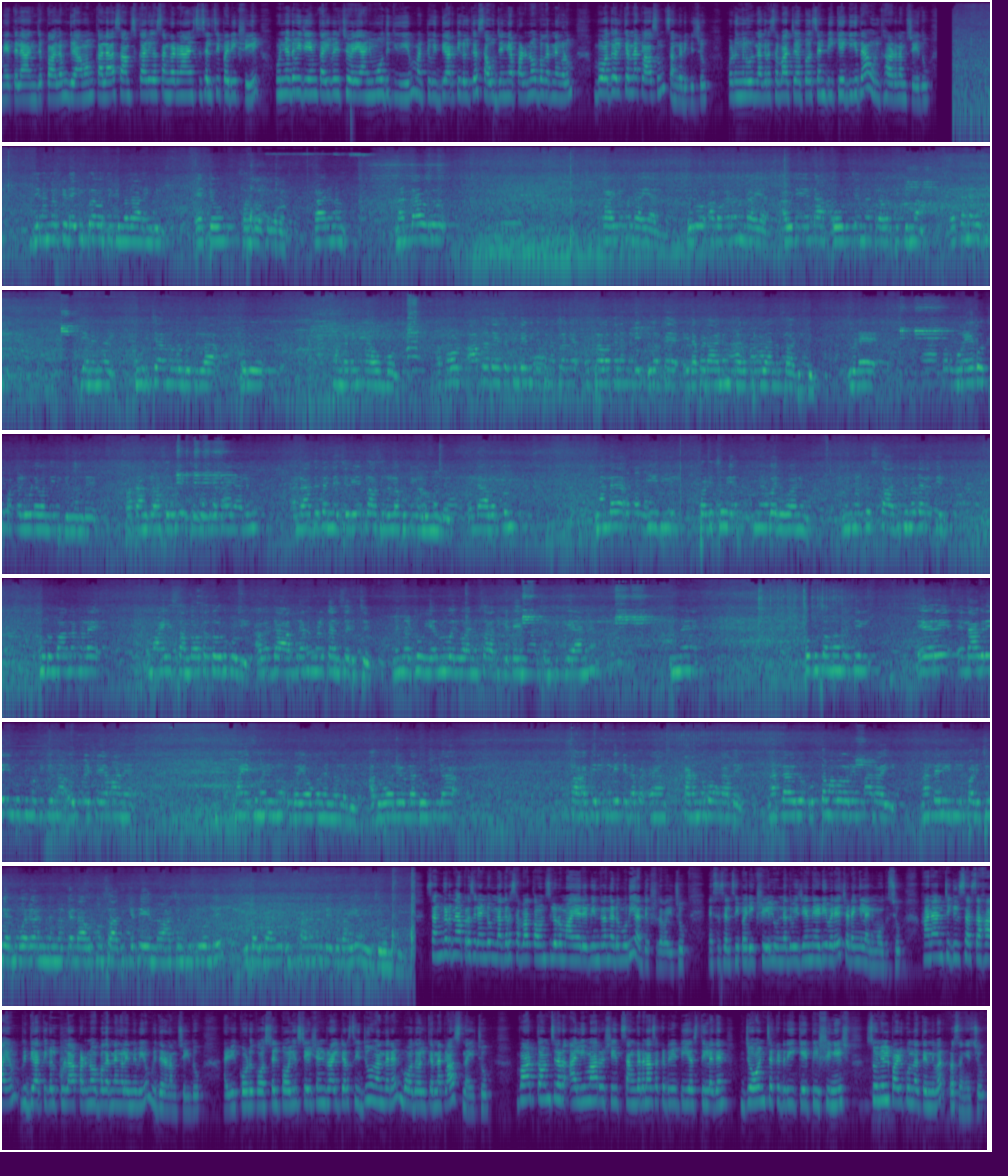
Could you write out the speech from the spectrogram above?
Methala Anchappalam ഗ്രാമം കലാ സാംസ്കാരിക സംഘടന എസ് എസ് എൽ സി പരീക്ഷയിൽ ഉന്നത വിജയം കൈവരിച്ചവരെ അനുമോദിക്കുകയും മറ്റു വിദ്യാർത്ഥികൾക്ക് സൗജന്യ പഠനോപകരണങ്ങളും ബോധവൽക്കരണ ക്ലാസും സംഘടിപ്പിച്ചു. കൊടുങ്ങല്ലൂർ നഗരസഭാ ചെയർപേഴ്സൺ ഡി കെ ഗീത ഉദ്ഘാടനം ചെയ്തു. ജനങ്ങൾക്കിടയിൽ പ്രവർത്തിക്കുന്നതാണെങ്കിൽ ഏറ്റവും സന്തോഷകരം. കാരണം നല്ല ഒരു കാര്യമുണ്ടായാൽ ഒരു അപകടമുണ്ടായാൽ അവിടെയെല്ലാം ഓടിച്ചെന്ന് പ്രവർത്തിക്കുന്ന ഒട്ടനവധി ജനങ്ങൾ കൂടിച്ചേർന്ന് കൊണ്ടിട്ടുള്ള ഒരു സംഘടനയാവുമ്പോൾ അപ്പോൾ ആ പ്രദേശത്തിന്റെ വികസന പ്രവർത്തനങ്ങളിൽ ഇവർക്ക് ഇടപെടാനും പ്രവർത്തിക്കുവാനും സാധിക്കും. ഇവിടെ കുറേ കൊച്ചുമക്കൾ ഇവിടെ വന്നിരിക്കുന്നുണ്ട്. പത്താം ക്ലാസ് ജയിച്ച കുട്ടികളായാലും അല്ലാതെ തന്നെ ചെറിയ ക്ലാസ്സിലുള്ള കുട്ടികളുമുണ്ട്. എല്ലാവർക്കും നല്ല രീതിയിൽ പഠിച്ചുയർന്ന് വരുവാനും നിങ്ങൾക്ക് സാധിക്കുന്ന തരത്തിൽ കുടുംബാംഗങ്ങളെ മായി സന്തോഷത്തോടു കൂടി അവരുടെ ആഗ്രഹങ്ങൾക്കനുസരിച്ച് നിങ്ങൾക്ക് ഉയർന്നു വരുവാനും സാധിക്കട്ടെ എന്ന് ആശംസിക്കുകയാണ്. ഇന്ന് പൊതുസമൂഹത്തിൽ ഏറെ എല്ലാവരെയും ബുദ്ധിമുട്ടിക്കുന്ന ഒരു വിഷയമാണ് മയക്കുമരുന്ന് ഉപയോഗം എന്നുള്ളത് അതുപോലെയുള്ള ദൂഷിത സാഹചര്യങ്ങളിൽ ഇടപെ കടന്നു പോകാതെ നല്ല ഒരു ഉത്തമ പൗരന്മാരായി നല്ല രീതിയിൽ പഠിച്ചുയർന്നു വരാൻ നിങ്ങൾക്ക് എല്ലാവർക്കും സാധിക്കട്ടെ എന്ന് ആശംസിച്ചുകൊണ്ട് ഈ പരിപാടി ഉദ്ഘാടനം ചെയ്തതായി അറിയിച്ചുകൊള്ളുന്നു. സംഘടനാ പ്രസിഡന്റും നഗരസഭാ കൗൺസിലറുമായ രവീന്ദ്ര നെടുമുറി അധ്യക്ഷത വഹിച്ചു. എസ് എസ് എൽ സി പരീക്ഷയിൽ ഉന്നത വിജയം നേടിയവരെ ചടങ്ങിൽ അനുമോദിച്ചു. ഹനാൻ ചികിത്സാ സഹായം വിദ്യാർത്ഥികൾക്കുള്ള പഠനോപകരണങ്ങൾ എന്നിവയും വിതരണം ചെയ്തു. Azhikode coastal police station writer Siju Nandanan ബോധവൽക്കരണ ക്ലാസ് നയിച്ചു. വാർഡ് കൗൺസിലർ അലിമ റഷീദ് സംഘടനാ secretary T S Thilakan joint secretary K P Shinesh Sunil Pazhukkunnath എന്നിവർ പ്രസംഗിച്ചു.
